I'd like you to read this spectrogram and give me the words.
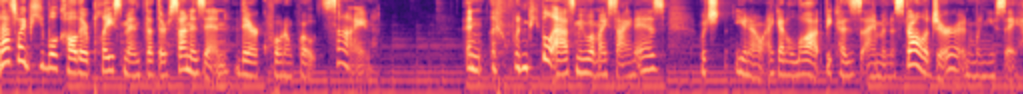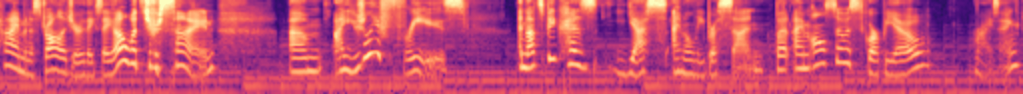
That's why people call their placement that their sun is in their quote unquote sign. And when people ask me what my sign is, which, you know, I get a lot because I'm an astrologer, and when you say, Hi, I'm an astrologer, they say, Oh, what's your sign? Um, I usually freeze And that's because, yes, I'm a Libra sun, but I'm also a Scorpio rising,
